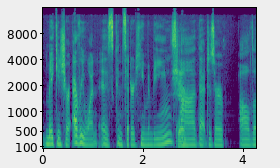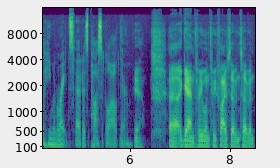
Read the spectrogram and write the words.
making sure everyone is considered human beings sure. uh, that deserve all the human rights that is possible out there. Yeah. Uh, again, 313 577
